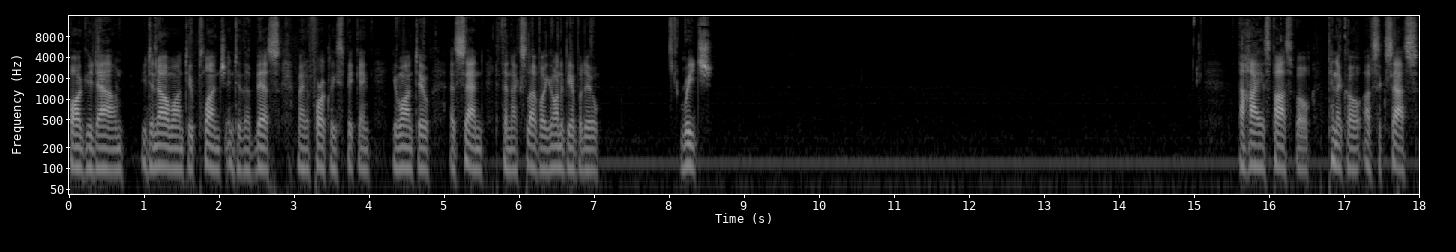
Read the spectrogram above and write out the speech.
bog you down. You do not want to plunge into the abyss, metaphorically speaking. You want to ascend to the next level. You want to be able to reach the highest possible pinnacle of success.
